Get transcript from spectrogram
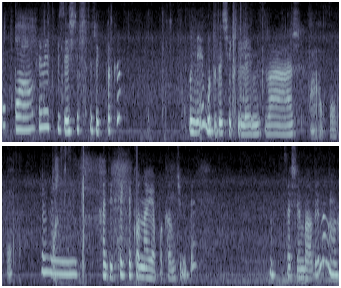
Bitti. Evet biz eşleştirdik. Bakın. Bu ne? Burada da şekillerimiz var. Evet. Hadi tek tek onları yap bakalım şimdi. Saçlarını bağlayalım mı?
